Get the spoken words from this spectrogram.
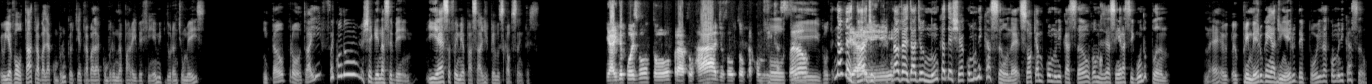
Eu ia voltar a trabalhar com o Bruno, que eu tinha trabalhado com o Bruno na Paraíba FM durante um mês. Então, pronto. Aí foi quando eu cheguei na CBN. E essa foi minha passagem pelos call centers. E aí depois voltou para o rádio, voltou para comunicação. Voltei, voltei. Na verdade, aí... na verdade eu nunca deixei a comunicação, né? Só que a comunicação, vamos dizer assim, era segundo plano, né? Eu, eu primeiro ganhar dinheiro, depois a comunicação,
